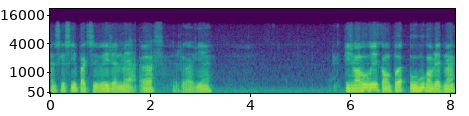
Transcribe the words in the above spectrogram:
tandis que s'il n'est pas activé, je le mets à off, je reviens. Puis je m'en vais ouvrir au bout complètement.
